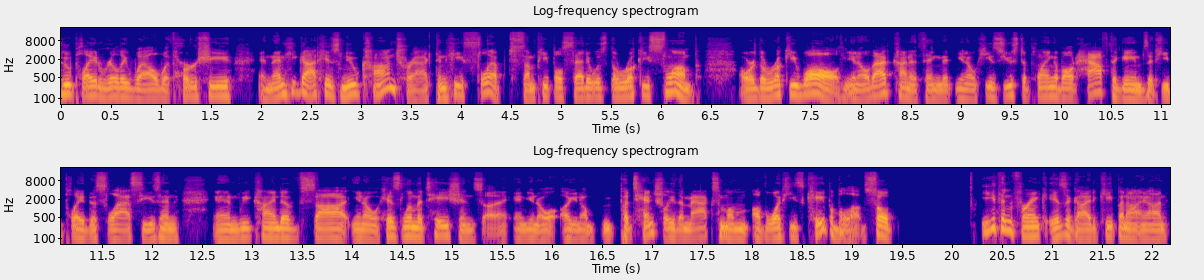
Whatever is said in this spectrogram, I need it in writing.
who played really well with Hershey. And then he got his new contract and he slipped. Some people said it was the rookie slump or the rookie wall, you know, that kind of thing that, you know, he's used to playing about half the games that he played this last season. And we kind of saw, you know, his limitations uh, and, you know, uh, you know, potentially the maximum of what he's capable of. So Ethen Frank is a guy to keep an eye on.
